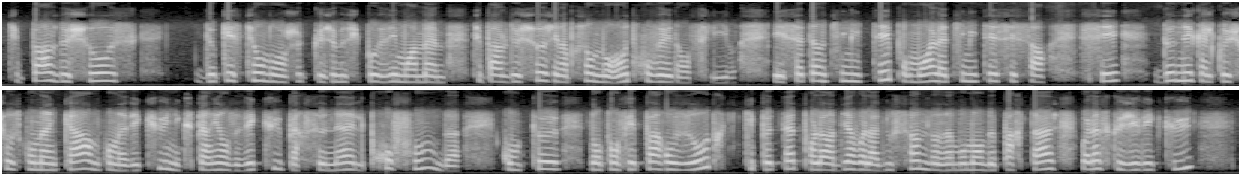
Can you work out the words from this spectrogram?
tu parles de choses de questions dont que je me suis posée moi-même. Tu parles de choses, j'ai l'impression de me retrouver dans ce livre. Et cette intimité, pour moi, l'intimité, c'est ça. C'est donner quelque chose qu'on incarne, qu'on a vécu, une expérience vécue, personnelle, profonde, qu'on peut, dont on fait part aux autres, qui peut être pour leur dire, voilà, nous sommes dans un moment de partage, voilà ce que j'ai vécu,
